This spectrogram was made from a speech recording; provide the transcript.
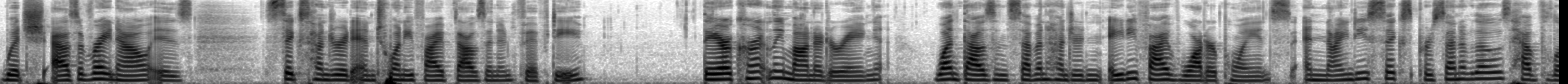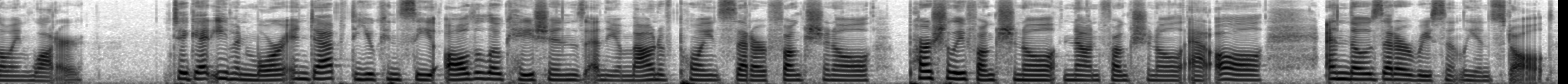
which as of right now is 625,050. They are currently monitoring 1,785 water points, and 96% of those have flowing water. To get even more in depth, you can see all the locations and the amount of points that are functional, partially functional, non functional at all, and those that are recently installed.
